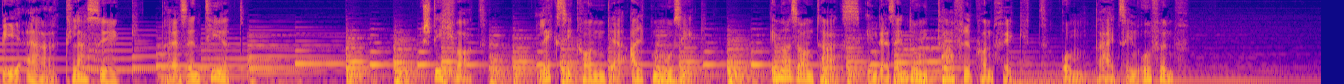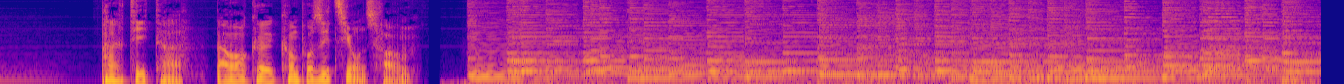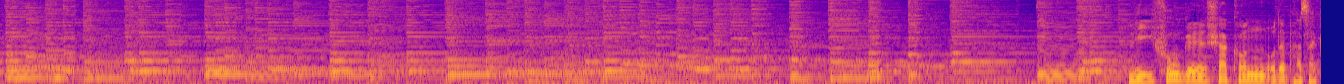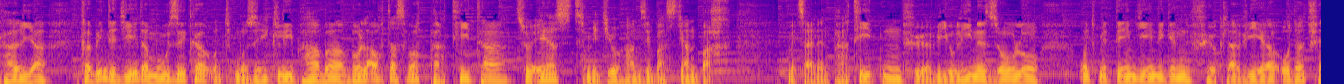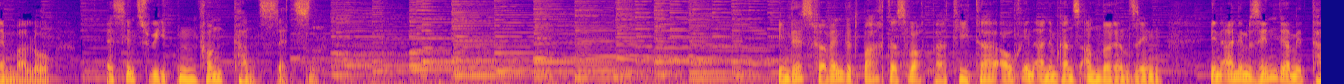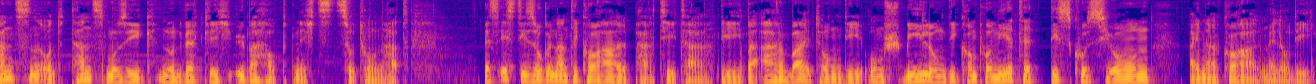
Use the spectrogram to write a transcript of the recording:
BR Klassik präsentiert. Stichwort: Lexikon der alten Musik. Immer sonntags in der Sendung Tafelkonfekt um 13.05 Uhr. Partita, barocke Kompositionsform. Wie Fuge, Chaconne oder Passacaglia verbindet jeder Musiker und Musikliebhaber wohl auch das Wort Partita zuerst mit Johann Sebastian Bach, mit seinen Partiten für Violine solo und mit denjenigen für Klavier oder Cembalo. Es sind Suiten von Tanzsätzen. Indes verwendet Bach das Wort Partita auch in einem ganz anderen Sinn – in einem Sinn, der mit Tanzen und Tanzmusik nun wirklich überhaupt nichts zu tun hat. Es ist die sogenannte Choralpartita, die Bearbeitung, die Umspielung, die komponierte Diskussion einer Choralmelodie.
